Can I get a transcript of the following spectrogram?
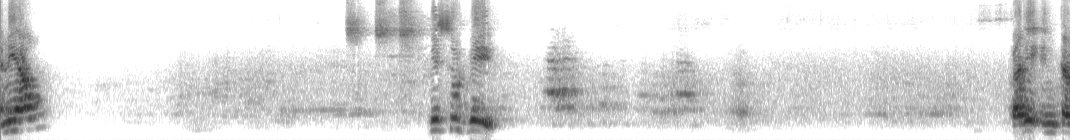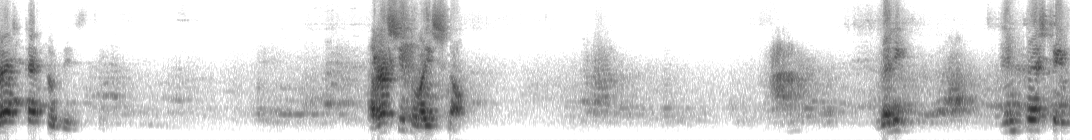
Anyhow this should be very interested to this. Rasik Vaishnav. Very interesting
